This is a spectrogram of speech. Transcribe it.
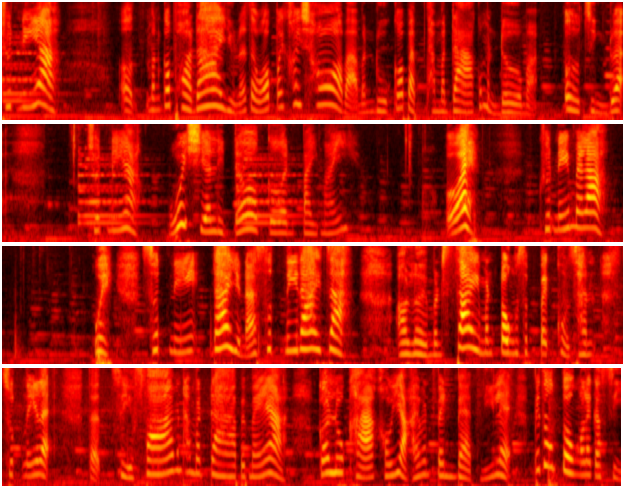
ชุดนี้อะเออมันก็พอได้อยู่นะแต่ว่าไม่ค่อยชอบอะมันดูก็แบบธรรมดาก็เหมือนเดิมอะเออจริงด้วย ชุดนี้อะอุ้ยเชียร์ลีดเดอร์เกินไปไหมเอ้ยชุดนี้ไหมล่ะอุ้ยชุดนี้ได้อยู่นะชุดนี้ได้จ้ะ เอาเลยมันไส้มันตรงสเปคของฉันชุดนี้แหละ แต่สีฟ้ามันธรรมดาไปไหมอะก็ลูกค้าเขาอยากให้มันเป็นแบบนี้แหละ ไม่ต้องตรงอะไรกับสี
